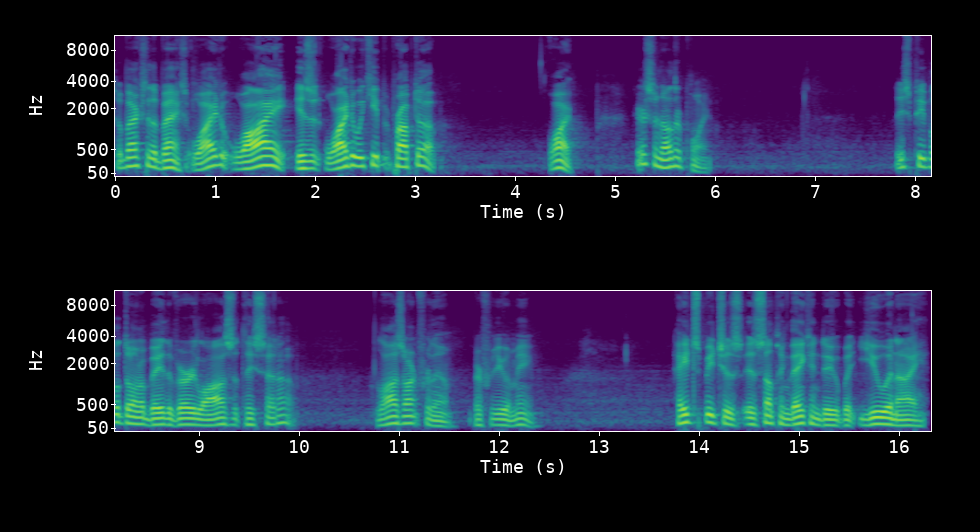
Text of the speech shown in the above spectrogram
So back to the banks. Why? Do, why is it? Why do we keep it propped up? Why? Here's another point. These people don't obey the very laws that they set up. Laws aren't for them; they're for you and me. Hate speech is, is something they can do, but you and I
